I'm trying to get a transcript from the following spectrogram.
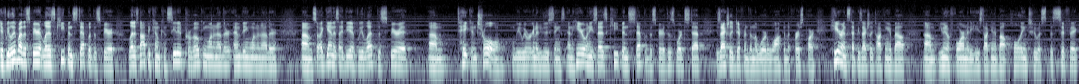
if we live by the Spirit, let us keep in step with the Spirit. Let us not become conceited, provoking one another, envying one another. Um, so again, this idea: if we let the Spirit um, take control, we, we were going to do these things. And here, when he says keep in step with the Spirit, this word step is actually different than the word walk in the first part. Here in step, he's actually talking about um, uniformity. He's talking about holding to a specific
